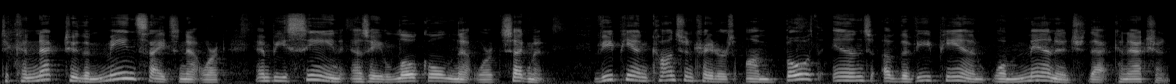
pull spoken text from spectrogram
to connect to the main site's network and be seen as a local network segment. VPN concentrators on both ends of the VPN will manage that connection.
